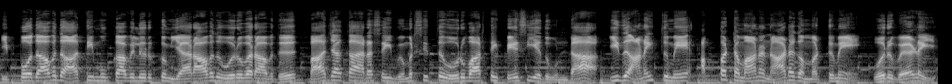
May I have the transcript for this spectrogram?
இப்போதாவது அதிமுகவில் இருக்கும் யாராவது ஒருவராவது பாஜக அரசு அரசை விமர்சித்து ஒரு வார்த்தை பேசியது உண்டா? இது அனைத்துமே அப்பட்டமான நாடகம் மட்டுமே. ஒருவேளை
